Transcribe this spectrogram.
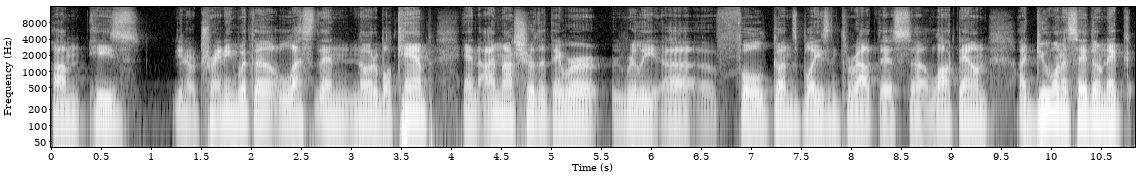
Um, he's you know training with a less than notable camp and i'm not sure that they were really uh, full guns blazing throughout this uh, lockdown i do want to say though nick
